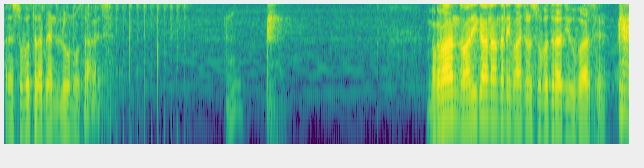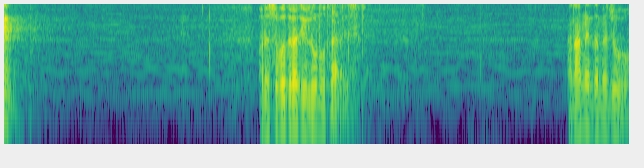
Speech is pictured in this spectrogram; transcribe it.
અને સુભદ્રાબેન લૂન ઉતારે છે. ભગવાન દ્વારિકાનાથની પાછળ સુભદ્રાજી ઊભા છે. અને સુભદ્રાજી લૂન ઉતારે છે. અને આમે તમે જુઓ.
